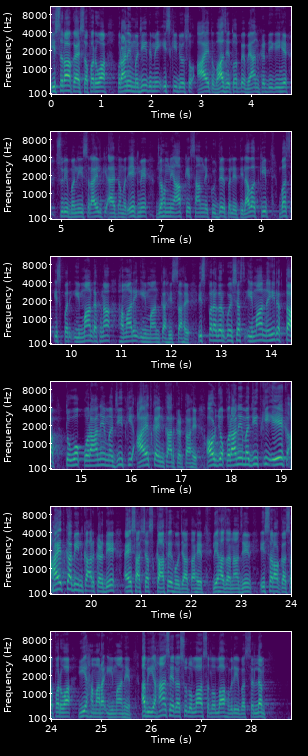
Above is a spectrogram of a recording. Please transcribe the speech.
इसरा का सफ़र हुआ। कुरान मजीद में इसकी जो सो आयत वाज तौर पे बयान कर दी गई है सूर्य बनी इसराइल की आयत नंबर एक में, जो हमने आपके सामने कुछ देर पहले तिलावत की। बस इस पर ईमान रखना हमारे ईमान का हिस्सा है। इस पर अगर कोई शख्स ईमान नहीं रखता तो वो कुरान मजीद की आयत का इनकार करता है और जो कुरान मजीद की एक आयत का भी इनकार कर दे, ऐसा शख्स काफिर हो जाता है। लिहाजा नाजिन इसरा का सफ़र हुआ, ये हमारा ईमान है। अब यहाँ से रसोल्ला सल्लल्लाहु अलैहि वसल्लम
